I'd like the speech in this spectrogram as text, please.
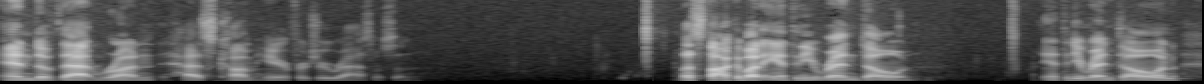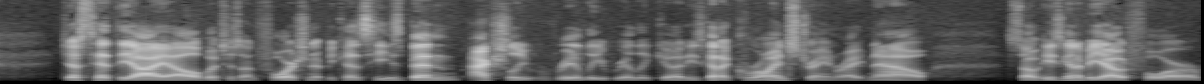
end of that run has come here for Drew Rasmussen. Let's talk about Anthony Rendon. Anthony Rendon just hit the IL, which is unfortunate because he's been actually really, really good. He's got a groin strain right now, so he's going to be out for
